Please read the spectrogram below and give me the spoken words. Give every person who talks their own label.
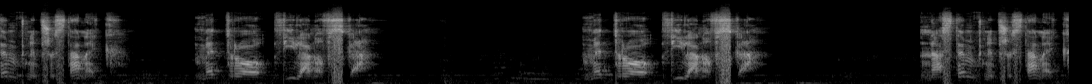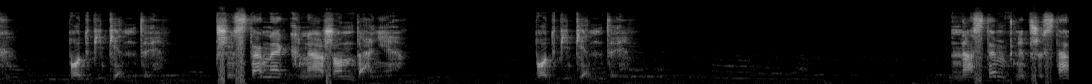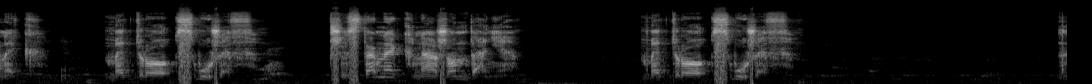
Speaker 1: Następny przystanek Metro Wilanowska. Metro Wilanowska. Następny przystanek Podbipięty. Przystanek na żądanie. Podbipięty. Następny przystanek Metro Służew. Przystanek na żądanie. Metro Służew.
